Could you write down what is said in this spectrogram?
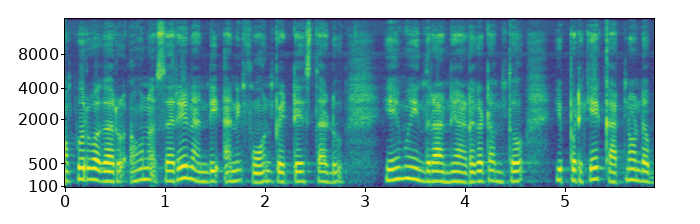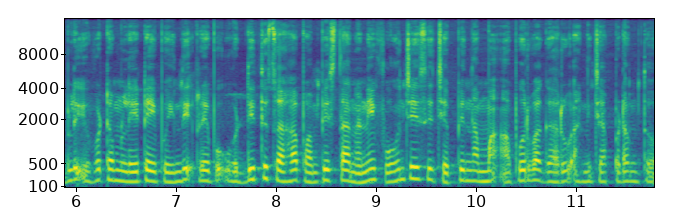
అపూర్వ గారు అవును సరేనండి అని ఫోన్ పెట్టేస్తాడు. ఏమైందిరా అని అడగటంతో ఇప్పటికే కట్నం డబ్బులు ఇవ్వటం లేట్ అయిపోయింది. రేపు వడ్డీతో సహా పంపిస్తానని ఫోన్ చేసి చెప్పిందమ్మా అపూర్వ గారు అని చెప్పడంతో.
